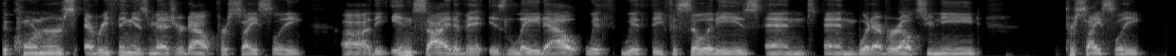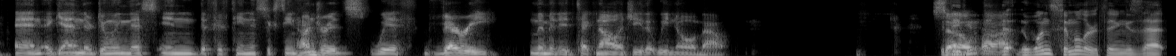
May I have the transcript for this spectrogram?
The corners everything is measured out precisely. Uh, the inside of it is laid out with with the facilities and and whatever else you need precisely and again they're doing this in the 15 and 1600s with very limited technology that we know about so do- uh, the, the one similar thing is that.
